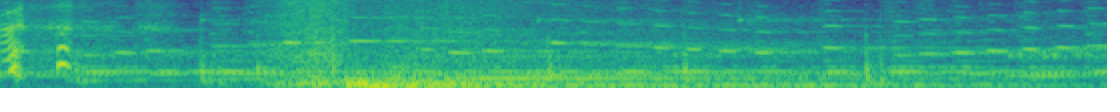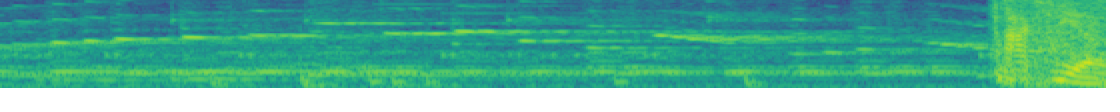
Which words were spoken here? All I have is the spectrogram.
Accio.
